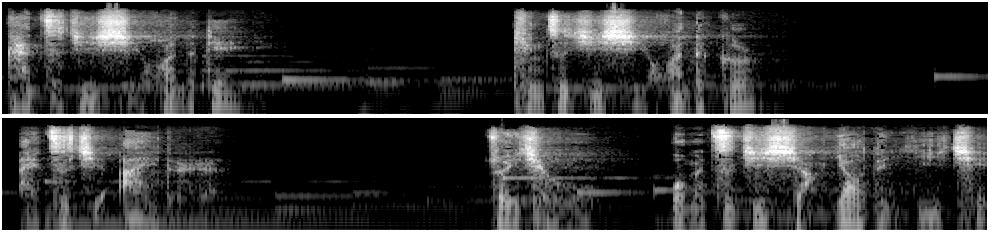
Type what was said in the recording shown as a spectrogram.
看自己喜欢的电影，听自己喜欢的歌，爱自己爱的人，追求。我们自己想要的一切，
